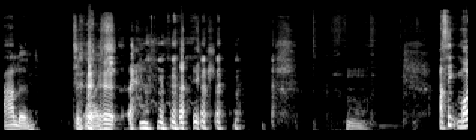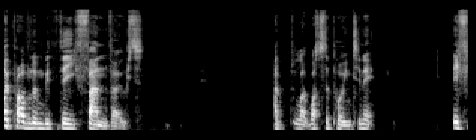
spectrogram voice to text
Allen tonight. Like, Hmm. I think my problem with the fan vote, I, like, what's the point in it? If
